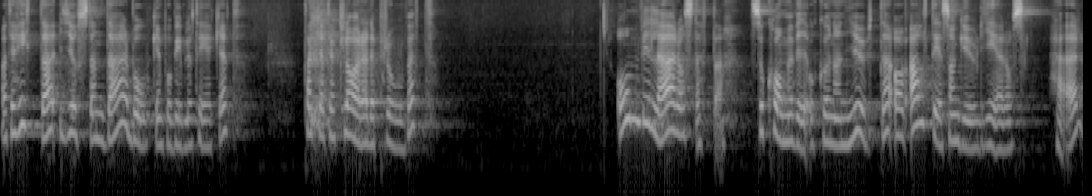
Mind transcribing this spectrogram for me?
Att jag hittade just den där boken på biblioteket. Tack att jag klarade provet. Om vi lär oss detta så kommer vi att kunna njuta av allt det som Gud ger oss här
